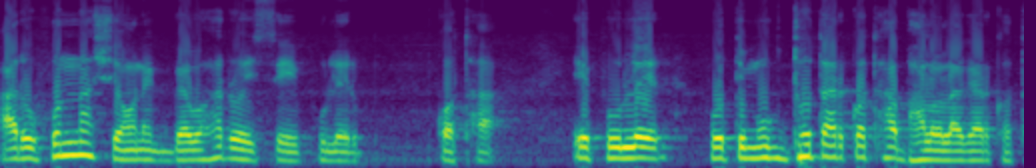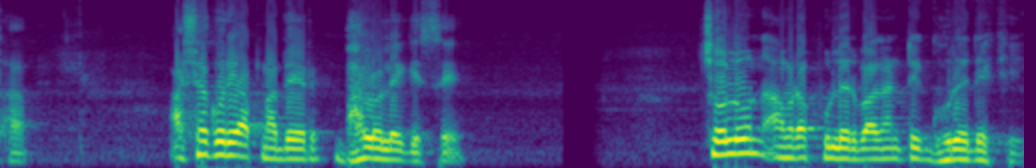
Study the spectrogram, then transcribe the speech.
আর উপন্যাসে অনেক ব্যবহার রয়েছে এই ফুলের কথা। এই ফুলের প্রতি মুগ্ধতার কথা, ভালো লাগার কথা। আশা করি আপনাদের ভালো লেগেছে। চলুন আমরা ফুলের বাগানটি ঘুরে দেখি।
